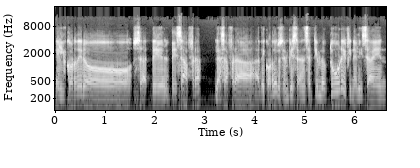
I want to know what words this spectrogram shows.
el cordero de, zafra. La zafra de cordero se empieza en septiembre-octubre y finaliza en,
